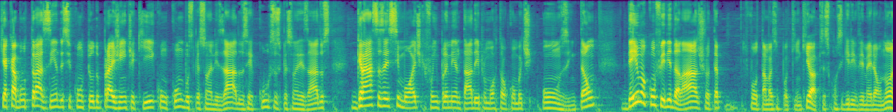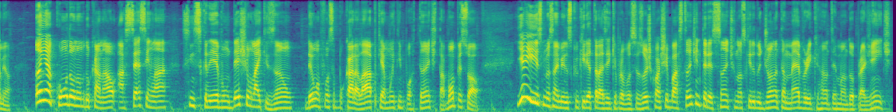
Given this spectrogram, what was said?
que acabou trazendo esse conteúdo pra gente aqui, com combos personalizados, recursos personalizados, graças a esse mod que foi implementado aí pro Mortal Kombat 11. Então, dei uma conferida lá, deixa eu até voltar mais um pouquinho aqui, ó, pra vocês conseguirem ver melhor o nome, ó. Anaconda é o nome do canal, acessem lá, se inscrevam, deixem um likezão, dê uma força pro cara lá, porque é muito importante, tá bom, pessoal? E é isso, meus amigos, que eu queria trazer aqui pra vocês hoje, que eu achei bastante interessante, o nosso querido Jonathan Maverick Hunter mandou pra gente.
